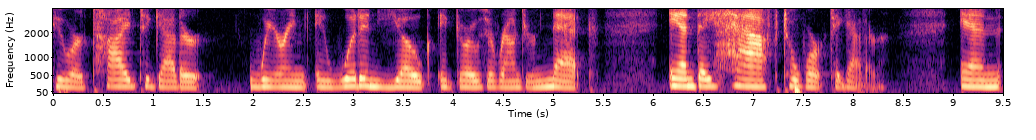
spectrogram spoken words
who are tied together wearing a wooden yoke. It goes around your neck, and they have to work together. And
